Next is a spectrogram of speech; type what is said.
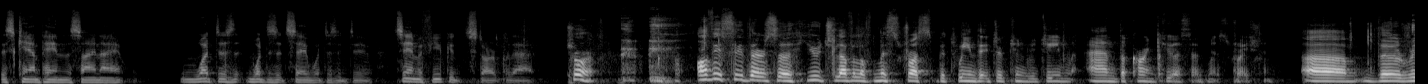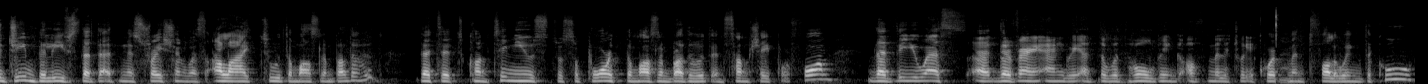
this campaign in the Sinai, what does, it, what does it say? What does it do? Sam, if you could start with that. Sure. Obviously, there's a huge level of mistrust between the Egyptian regime and the current US administration um, the regime believes that the administration was allied to the Muslim Brotherhood, that it continues to support the Muslim Brotherhood in some shape or form, that the US, uh, they're very angry at the withholding of military equipment following the coup,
